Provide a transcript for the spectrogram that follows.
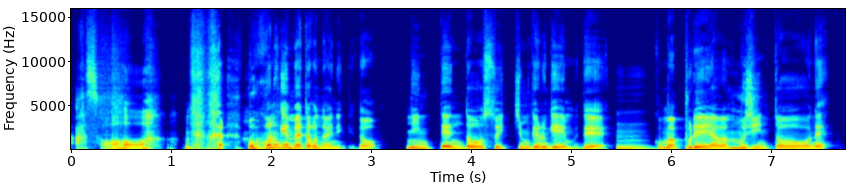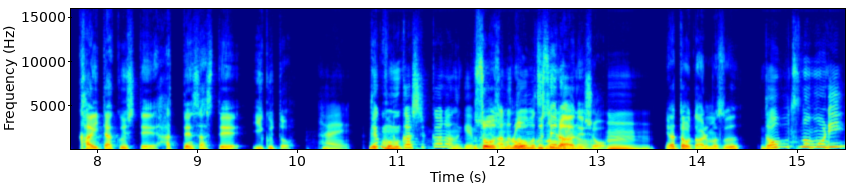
あそう。僕このゲームやったことないねんけど任天堂スイッチ向けのゲームでうん。こうまあプレイヤーは無人島をね開拓して発展させていくと。はい。で結構昔からのゲームそうそうロングセラーでしょ。うん。やったことあります？動物の森？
